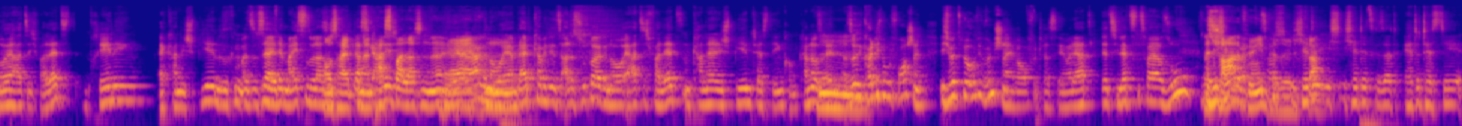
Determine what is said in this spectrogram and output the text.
Neuer hat sich verletzt im Training, er kann nicht spielen. Das ist- Also es ist ja der meisten so, dass Außerhalb gar unantastbar lassen. Ne? Ja, ja, genau. Mhm. Er bleibt Kapitän, ist alles super, genau. Er hat sich verletzt und kann leider nicht spielen, Testing kommen. Kann das sein. Mhm. Also könnte ich mir gut vorstellen. Ich würde es mir irgendwie wünschen, einfach auch für Testing, weil der hat jetzt die letzten zwei Jahre so. Das ist Also schade hätte- für ihn Ich persönlich. Ich hätte, ich, ich hätte jetzt gesagt, hätte Testé,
